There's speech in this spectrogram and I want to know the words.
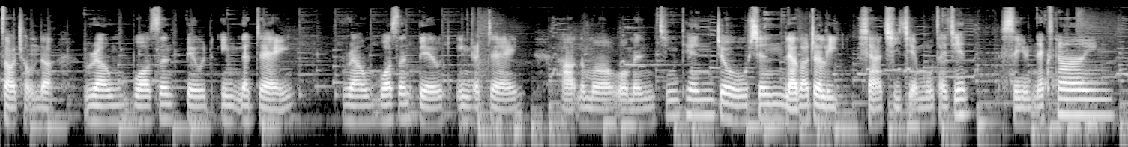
造成的。Rome wasn't built in a day. Rome wasn't built in a day. 好，那么我们今天就先聊到这里，下期节目再见。See you next time.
